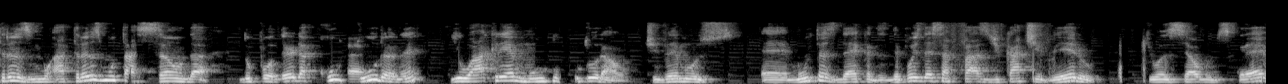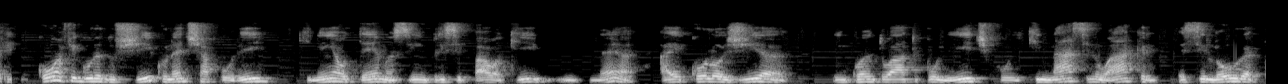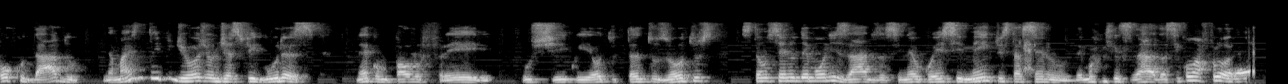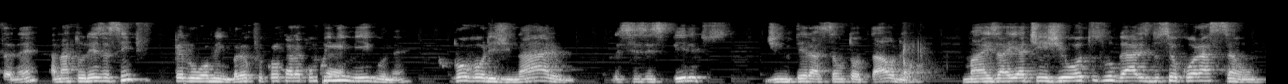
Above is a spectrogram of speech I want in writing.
A transmutação da, do poder da cultura, é. né? E o Acre é muito cultural. Tivemos é, muitas décadas, depois dessa fase de cativeiro que o Anselmo descreve, com a figura do Chico, né, de Chapuri, que nem é o tema assim principal aqui, né, a ecologia enquanto ato político e que nasce no Acre, esse louro é pouco dado, ainda mais no tempo de hoje, onde as figuras, né, como Paulo Freire, o Chico e outro, tantos outros, estão sendo demonizados, assim, né? O conhecimento está sendo demonizado, assim como a floresta, né? A natureza sempre pelo homem branco foi colocada como é. inimigo, né? O povo originário, esses espíritos de interação total, né? Mas aí atingiu outros lugares do seu coração.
